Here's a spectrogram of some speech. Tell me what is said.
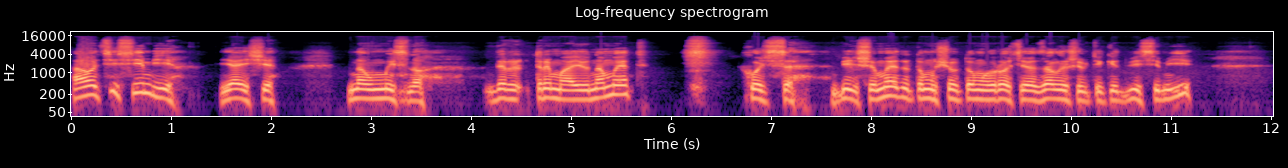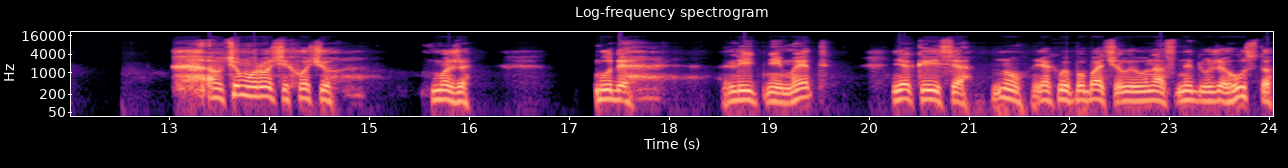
А оці сім'ї я ще навмисно тримаю на мед. Хочеться більше меду, тому що в тому році я залишив тільки дві сім'ї. А в цьому році хочу, може, буде літній мед якийсь. Ну, як ви побачили, у нас не дуже густо.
